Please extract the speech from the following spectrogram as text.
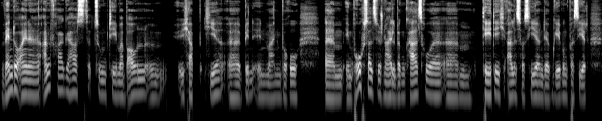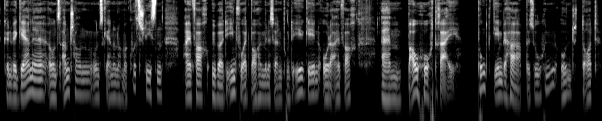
Wenn du eine Anfrage hast zum Thema Bauen, ähm, ich habe hier, äh, bin in meinem Büro ähm, im Bruchsal zwischen Heidelberg und Karlsruhe ähm, tätig. Alles, was hier in der Umgebung passiert, können wir gerne uns anschauen, uns gerne nochmal kurz schließen. Einfach über die info at gehen oder einfach ähm, bauhoch 3 GmbH besuchen und dort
